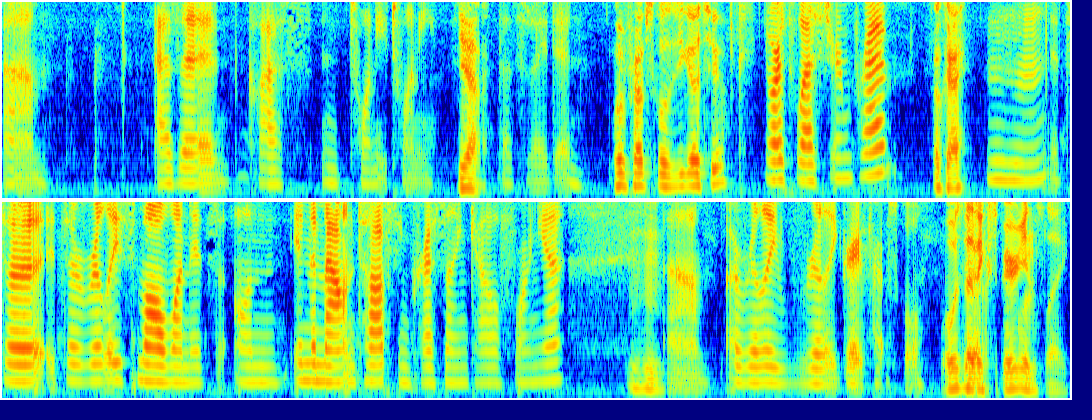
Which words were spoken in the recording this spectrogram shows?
um, as a class in 2020. So Yeah. that's what I did. What prep schools did you go to? Northwestern Prep. Okay. Mm-hmm. It's a it's a really small one. It's on in the mountaintops in Crestline, California. Um, a really really great prep school. What was that Yeah. experience like?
